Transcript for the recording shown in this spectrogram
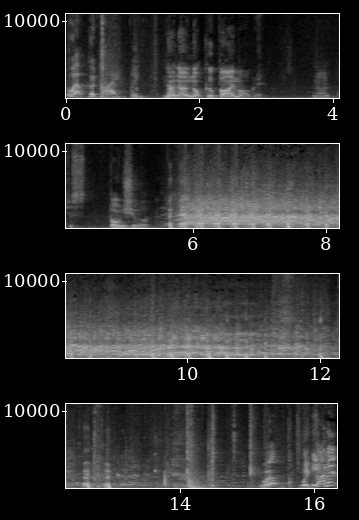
Well, goodbye. Hey? No, no, not goodbye, Margaret. No, just bonjour. Well, we've done it.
